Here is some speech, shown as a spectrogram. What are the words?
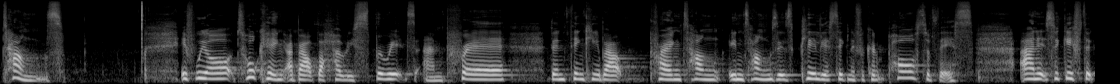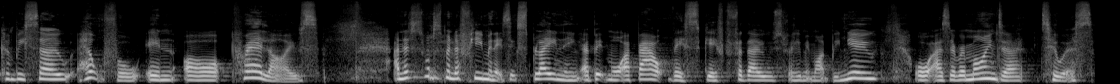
tongues. If we are talking about the Holy Spirit and prayer, then thinking about praying tongue, in tongues is clearly a significant part of this. And it's a gift that can be so helpful in our prayer lives. And I just want to spend a few minutes explaining a bit more about this gift for those for whom it might be new or as a reminder to us.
